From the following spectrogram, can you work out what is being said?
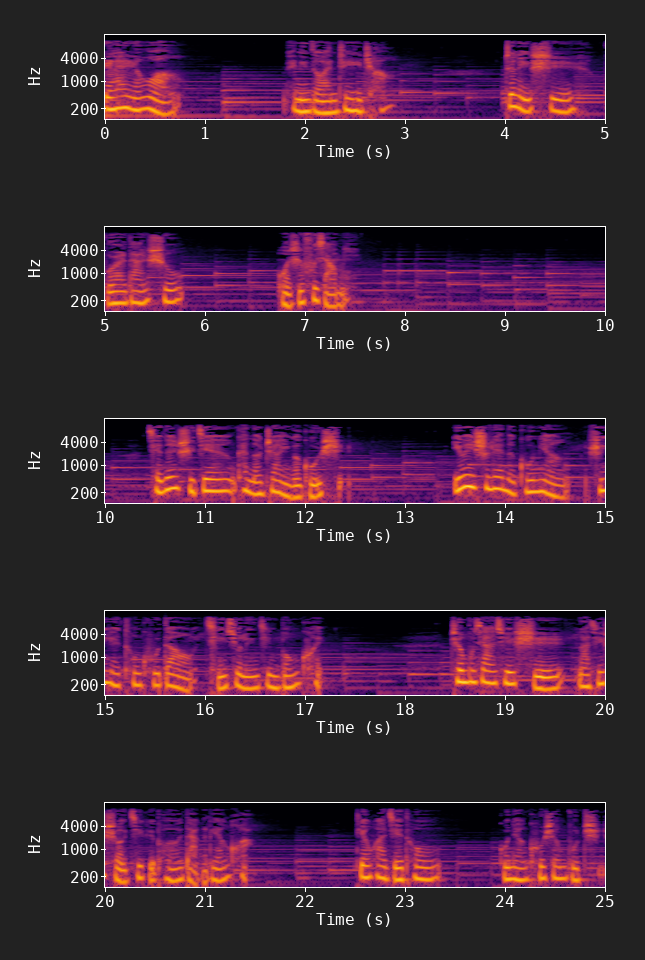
人来人往，陪你走完这一场。这里是不二大叔，我是付小米。前段时间看到这样一个故事：一位失恋的姑娘深夜痛哭到情绪临近崩溃，撑不下去时，拿起手机给朋友打个电话。电话接通，姑娘哭声不止，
